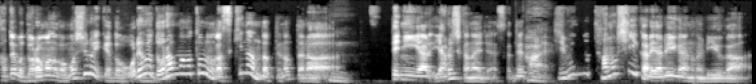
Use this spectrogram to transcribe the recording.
例えばドラマの方が面白いけど、俺はドラマが撮るのが好きなんだってなったら、うん、手にやるやるしかないじゃないですか。で、はい、自分が楽しいからやる以外の理由が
